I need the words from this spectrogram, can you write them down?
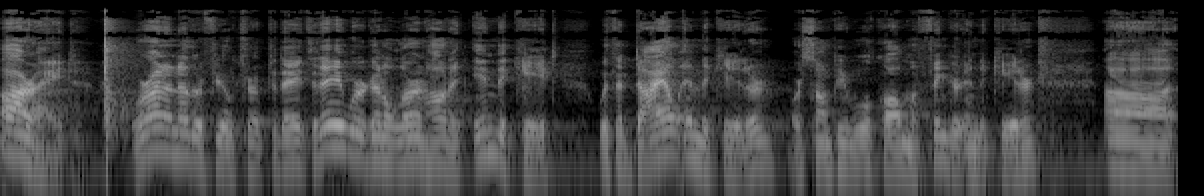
All right, we're on another field trip today. Today we're gonna learn how to indicate with a dial indicator, or some people will call them a finger indicator. Uh,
